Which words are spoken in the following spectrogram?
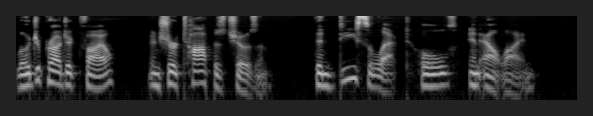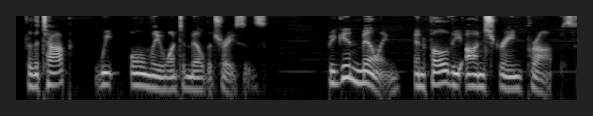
Load your project file, ensure top is chosen, then deselect holes and outline. For the top, we only want to mill the traces. Begin milling and follow the on-screen prompts.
